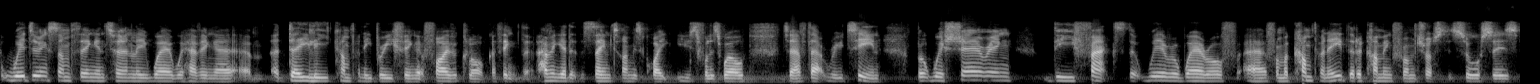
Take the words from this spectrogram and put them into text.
We're doing something internally where we're having a, um, a daily company briefing at five o'clock. I think that having it at the same time is quite useful as well to have that routine. But we're sharing the facts that we're aware of uh, from a company that are coming from trusted sources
